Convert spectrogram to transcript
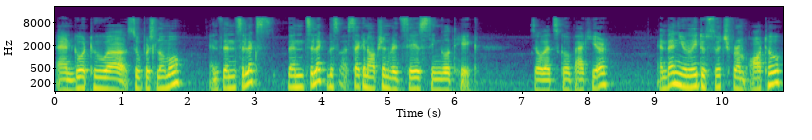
and go to uh, super slow-mo and then select then select this second option which says single take. So let's go back here and then you'll need to switch from auto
